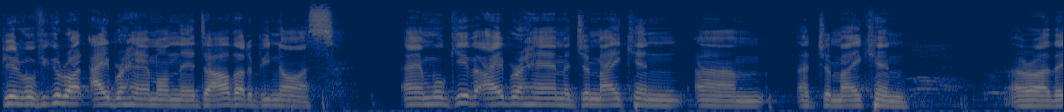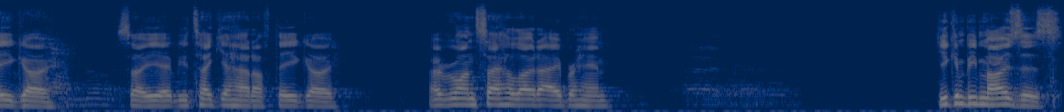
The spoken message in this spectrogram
Beautiful. If you could write Abraham on there, Dale, that'd be nice. And we'll give Abraham a Jamaican, um, a Jamaican. All right, there you go. So yeah, if you take your hat off, there you go. Everyone, say hello to Abraham. You can be Moses,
